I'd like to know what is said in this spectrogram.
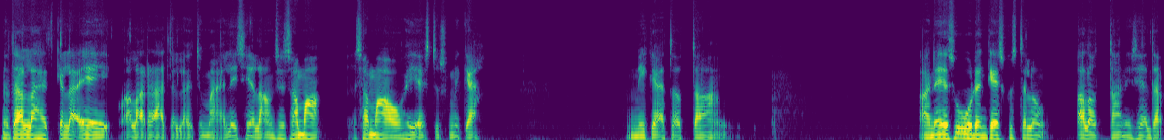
No tällä hetkellä ei ala räätälöitymään, eli siellä on se sama, sama ohjeistus, mikä, mikä tota, aina jos uuden keskustelun aloittaa, niin sieltä,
